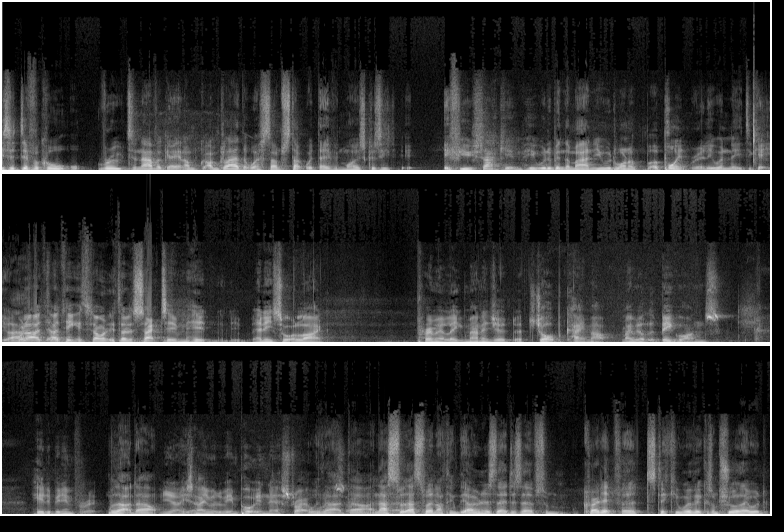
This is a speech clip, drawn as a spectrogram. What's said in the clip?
it's a difficult route to navigate. I'm, I'm glad that West Ham stuck with David Moyes because he, if you sack him, he would have been the man you would want to appoint, really, wouldn't he, to get you out? Well, I, I think if someone if they'd have sacked him, he, any sort of like Premier League manager a job came up, maybe not the big ones, he'd have been in for it. without a doubt, You know, his name would have been put in there straight away. without a so, doubt, and that's uh, that's when I think the owners there deserve some credit for sticking with it because I'm sure they would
